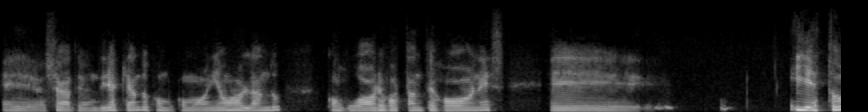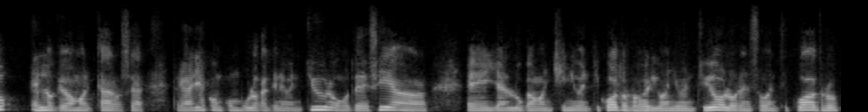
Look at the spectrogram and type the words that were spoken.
Eh, o sea, te vendrías quedando, como, como veníamos hablando, con jugadores bastante jóvenes. Eh, y esto es lo que va a marcar. O sea, te quedarías con Combulo que tiene 21, como te decía, eh, Gianluca Mancini 24, Roger 22, Lorenzo 24,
